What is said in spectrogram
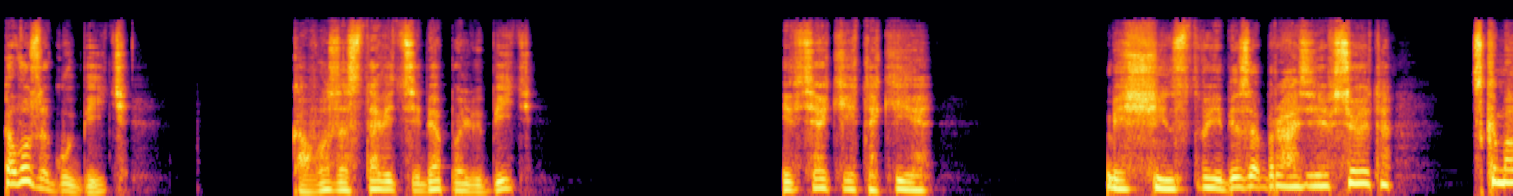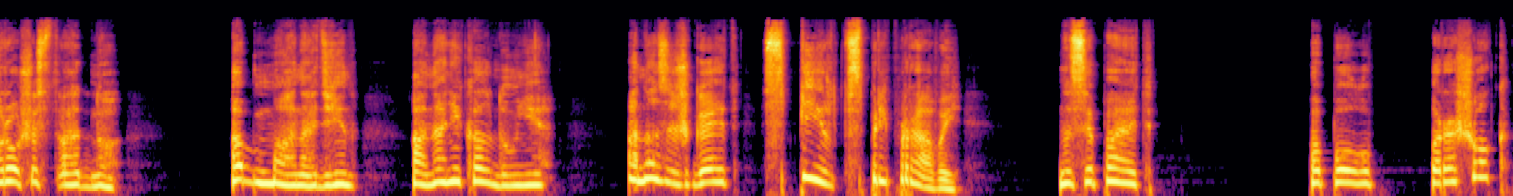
Кого загубить, кого заставить себя полюбить. И всякие такие бесчинства и безобразие. Все это скоморошество одно, обман один. Она не колдунья. Она зажигает спирт с приправой, насыпает по полу порошок,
